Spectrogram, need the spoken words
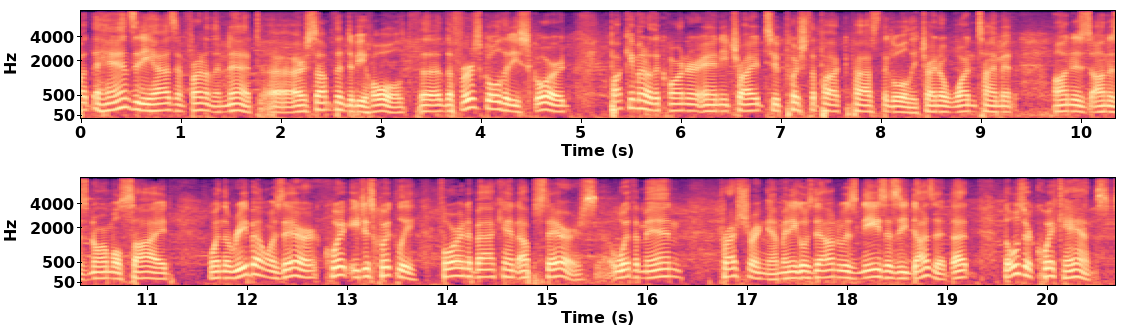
But the hands that he has in front of the net uh, are something to behold. The the first goal that he scored, puck came out of the corner and he tried to push the puck past the goalie, trying to one time it on his on his normal side. When the rebound was there, quick he just quickly forehand a backhand upstairs with a man pressuring him, and he goes down to his knees as he does it. That those are quick hands.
